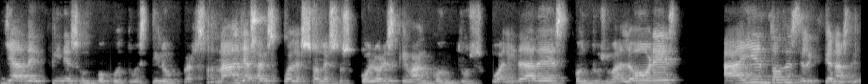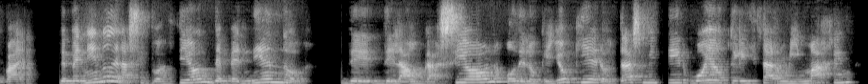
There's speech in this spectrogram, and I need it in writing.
ya defines un poco tu estilo personal, ya sabes cuáles son esos colores que van con tus cualidades, con tus valores. Ahí entonces seleccionas del vale. Dependiendo de la situación, dependiendo de, la ocasión o de lo que yo quiero transmitir, voy a utilizar mi imagen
